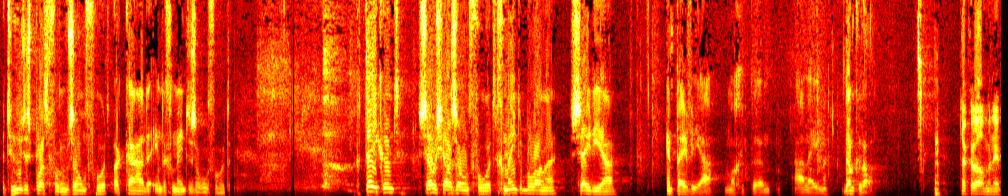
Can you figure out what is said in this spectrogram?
het huurdersplatform Zandvoort, Arcade en de gemeente Zandvoort. Getekend, Sociaal Zandvoort, gemeentebelangen, CDA en PvdA mag ik eh, aannemen. Dank u wel. Dank u wel, meneer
